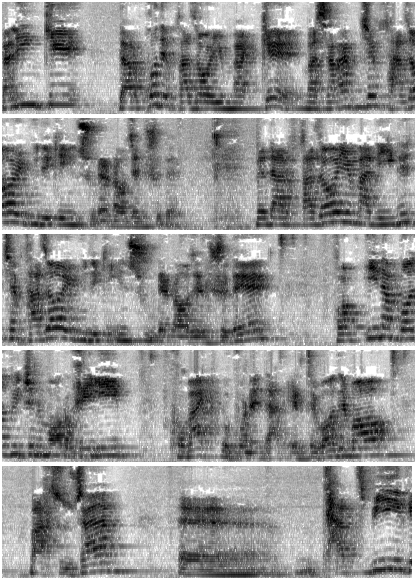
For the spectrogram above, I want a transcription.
ولی اینکه در خود فضای مکه مثلا چه فضایی بوده که این سوره نازل شده و در فضای مدینه چه فضایی بوده که این سوره نازل شده خب اینم باز می‌تونه ما رو خیلی کمک بکنه در ارتباط با مخصوصا تطبیق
